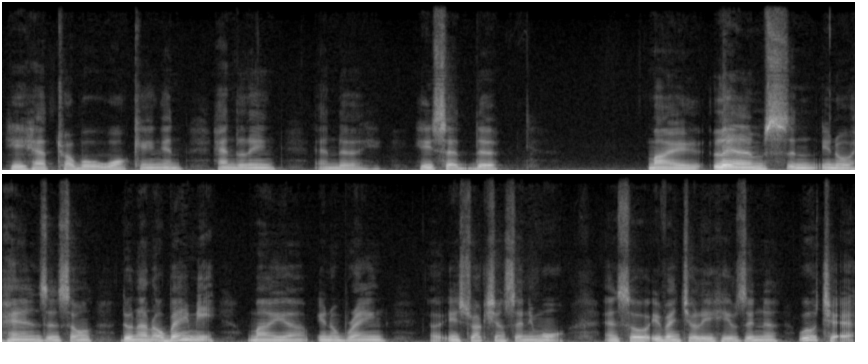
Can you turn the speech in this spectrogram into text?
he had trouble walking and handling. And uh, he said the my limbs and you know hands and so on do not obey me my uh, you know brain uh, instructions anymore. And so eventually he was in a wheelchair.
